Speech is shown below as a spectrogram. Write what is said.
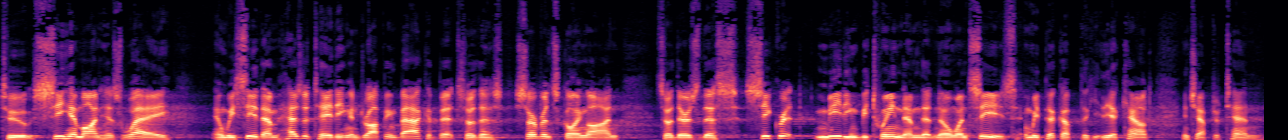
to see him on his way. And we see them hesitating and dropping back a bit. So the servant's going on. So there's this secret meeting between them that no one sees. And we pick up the, the account in chapter 10.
